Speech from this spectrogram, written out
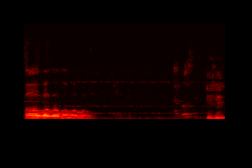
Oh, wow, wow, wow, wow, wow. Ujú.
